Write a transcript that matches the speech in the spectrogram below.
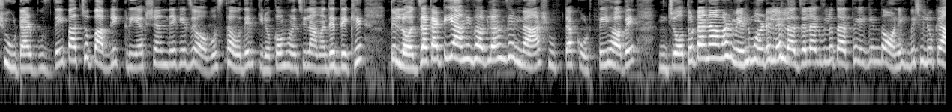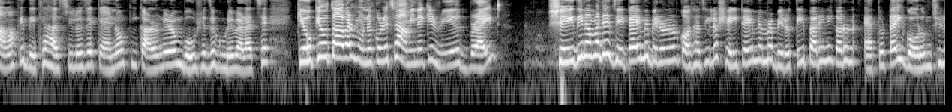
শ্যুট আর বুঝতেই পারছ পাবলিক রিয়াকশন দেখে যে অবস্থা ওদের কীরকম হয়েছিল আমাদের দেখে। তো লজ্জা কাটিয়ে আমি ভাবলাম যে না শ্যুটটা করতেই হবে। যতটা না আমার মেল মডেলের লজ্জা লাগছিল, তার থেকে কিন্তু অনেক বেশি লোকে আমাকে দেখে হাসছিল যে কেন, কি কারণে এরম বউ সেজে ঘুরে বেড়াচ্ছে। কেউ কেউ তো আবার মনে করেছে আমি নাকি রিয়েল ব্রাইড সেই দিন আমাদের যে টাইমে বেরোনোর কথা ছিল সেই টাইমে আমরা বেরোতেই পারিনি কারণ এতটাই গরম ছিল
